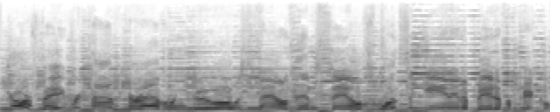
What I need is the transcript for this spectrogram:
like our favorite time traveling duos found themselves once again in a bit of a pickle.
